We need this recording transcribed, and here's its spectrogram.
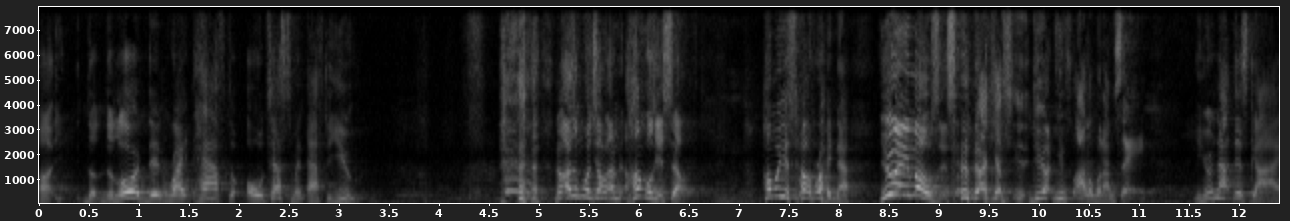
Uh, the, the Lord didn't write half the Old Testament after you. no, I just want y'all to humble yourself. Humble yourself right now. You ain't Moses. you follow what I'm saying. You're not this guy,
